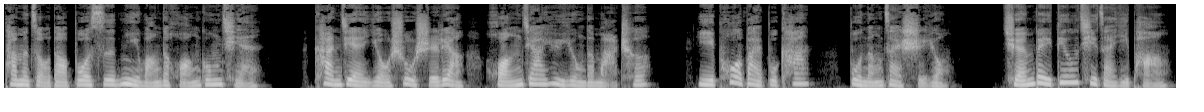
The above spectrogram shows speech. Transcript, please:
他们走到波斯匿王的皇宫前，看见有数十辆皇家御用的马车，已破败不堪，不能再使用。全被丢弃在一旁。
